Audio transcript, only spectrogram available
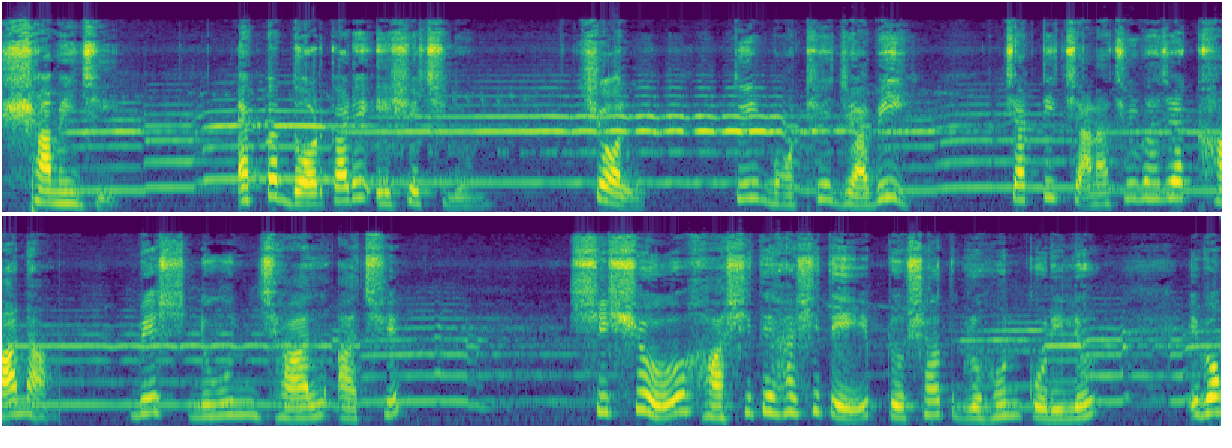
স্বামীজি, একটা দরকারে এসেছিলুম। চল, তুই মঠে যাবি? চারটি চানাচুর ভাজা খা না, বেশ নুন, ঝাল আছে? শিষ্য হাসিতে হাসিতে প্রসাদ গ্রহণ করিল। এবং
